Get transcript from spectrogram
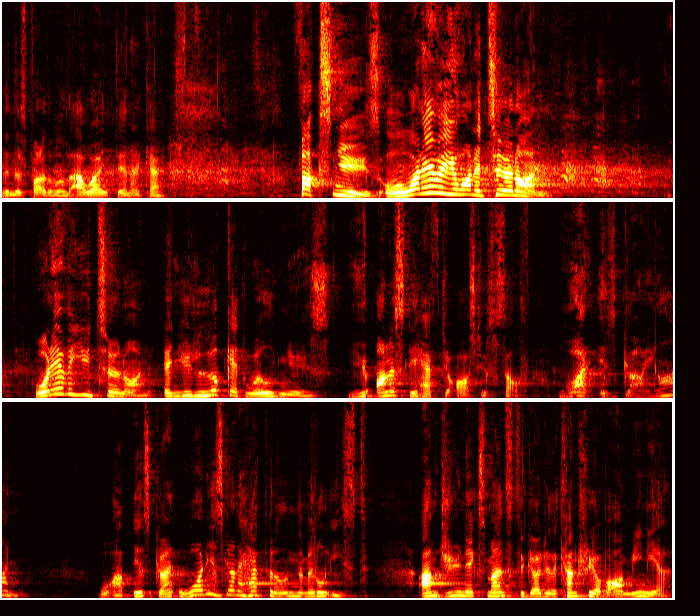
in this part of the world. I won't then, okay. Fox News or whatever you want to turn on. Whatever you turn on and you look at world news, you honestly have to ask yourself, what is going on? What is going, what is going to happen in the Middle East? I'm due next month to go to the country of Armenia,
